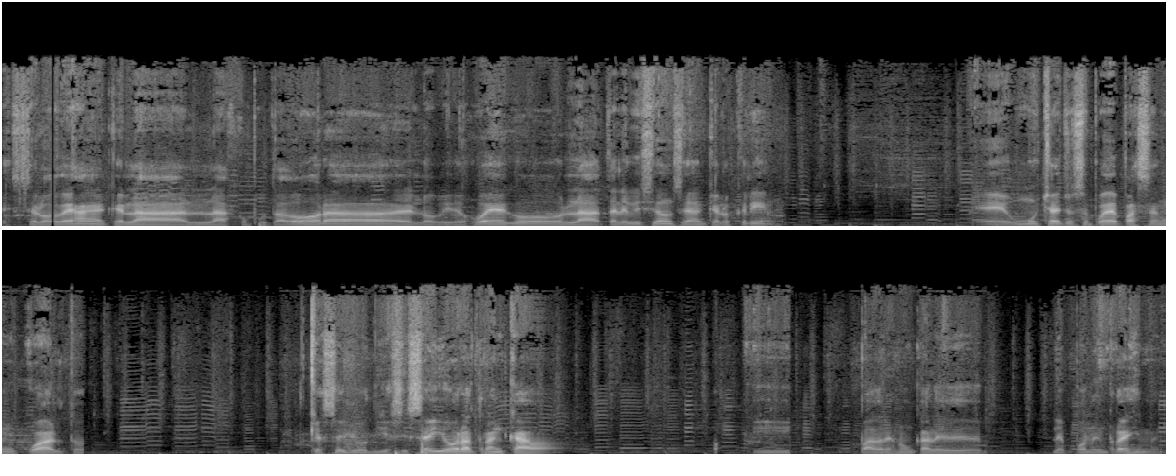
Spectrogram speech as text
eh, se lo dejan a que la, las computadoras, eh, los videojuegos, la televisión sean que los críen. Eh, un muchacho se puede pasar en un cuarto, qué sé yo, 16 horas trancado y padres nunca le, le ponen régimen.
